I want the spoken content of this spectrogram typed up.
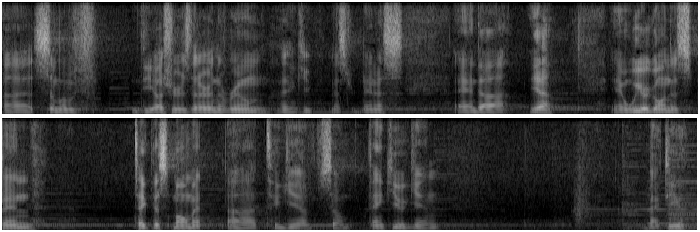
Uh, some of the ushers that are in the room. Thank you, Mr. Dennis. And uh, yeah, and we are going to spend, take this moment uh, to give. So thank you again. Back to you.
